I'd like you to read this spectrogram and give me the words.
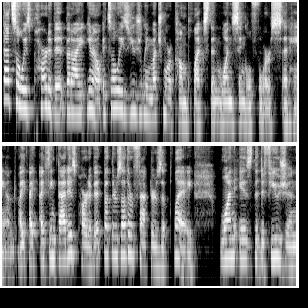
that's always part of it, but I, you know, it's always usually much more complex than one single force at hand. I, I, I think that is part of it, but there's other factors at play. One is the diffusion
